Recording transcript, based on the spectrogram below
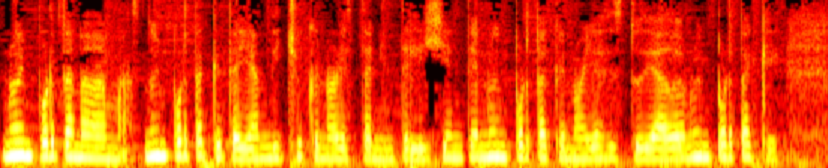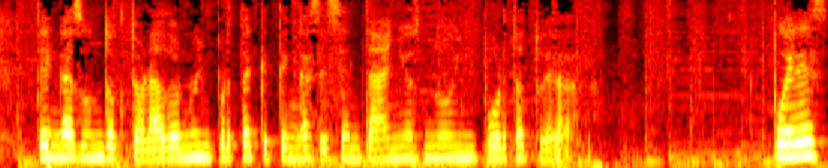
No importa nada más. No importa que te hayan dicho que no eres tan inteligente, no importa que no hayas estudiado, no importa que tengas un doctorado, no importa que tengas 60 años, no importa tu edad. Puedes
